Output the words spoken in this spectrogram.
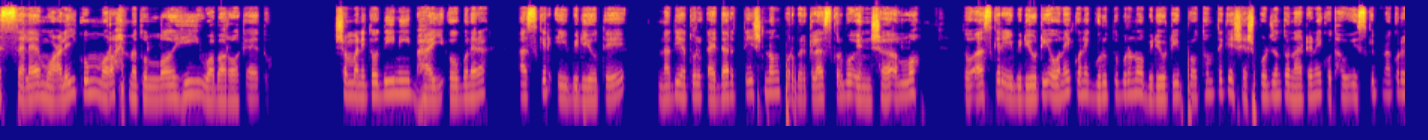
আসসালামু আলাইকুম রহমতুল্লাহি ওয়াবারাকাত সম্মানিত দিনী ভাই ও বোনেরা, আজকের এই ভিডিওতে নাদিয়াতুল কায়দার তেইশ নং পর্বের ক্লাস করব ইনশা আল্লাহ তো আজকের এই ভিডিওটি অনেক অনেক গুরুত্বপূর্ণ, ভিডিওটি প্রথম থেকে শেষ পর্যন্ত না টেনে কোথাও স্কিপ না করে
